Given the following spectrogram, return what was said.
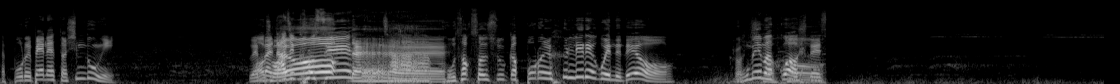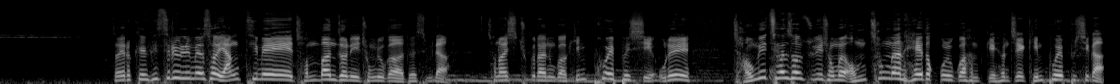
자 볼을 빼냈던 심동희 왼발 어, 낮은. 크로스 네. 자 고석 선수가 볼을 흘리려고 했는데요 그렇죠. 몸에 맞고 아웃이 됐. 자 이렇게 휘슬을 울리면서 양 팀의 전반전이 종료가 됐습니다. 천안시 축구단과 김포 FC 오늘 정희찬 선수의 정말 엄청난 헤더골과 함께 현재 김포 FC가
